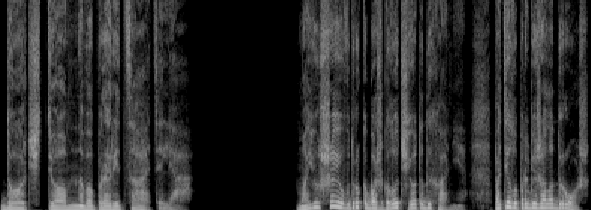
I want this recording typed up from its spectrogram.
дочь темного прорицателя». Мою шею вдруг обожгло чьё-то дыхание. По телу пробежала дрожь.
